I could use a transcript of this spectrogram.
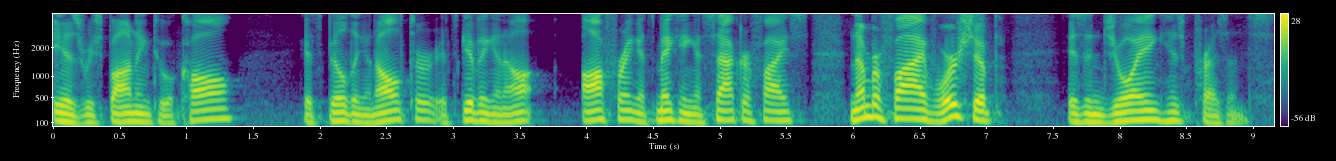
is responding to a call, it's building an altar, it's giving an offering, it's making a sacrifice. Number five, worship is enjoying His presence.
